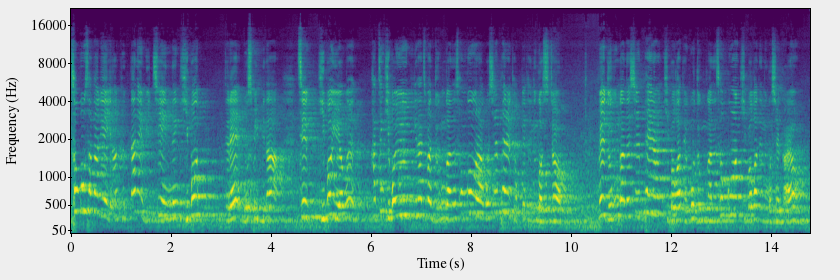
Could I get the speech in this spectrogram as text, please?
성공 사다리의 양 극단의 위치에 있는 기버들의 모습입니다. 즉 기버 유형은 같은 기버 유형이긴 하지만 누군가는 성공을 하고 실패를 겪게 되는 것이죠. 왜 누군가는 실패한 기버가 되고 누군가는 성공한 기버가 되는 것일까요?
